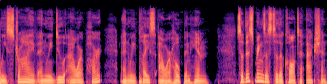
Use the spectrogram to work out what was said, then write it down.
we strive and we do our part and we place our hope in Him. So this brings us to the call to action.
